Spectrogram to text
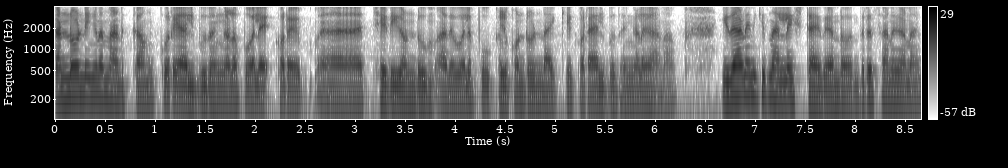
കണ്ടുകൊണ്ട് ഇങ്ങനെ നടക്കാം. കുറേ അത്ഭുതങ്ങളെ പോലെ കുറേ ചെടി കൊണ്ടും അതുപോലെ പൂക്കൾ കൊണ്ടും ഉണ്ടാക്കിയ കുറേ അത്ഭുതങ്ങൾ കാണാം. ഇതാണ് എനിക്ക് നല്ല ഇഷ്ടമായത് കണ്ടോ? എന്ത് രസമാണ് കാണാൻ.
